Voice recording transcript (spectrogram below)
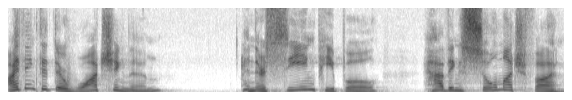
I think that they're watching them and they're seeing people having so much fun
